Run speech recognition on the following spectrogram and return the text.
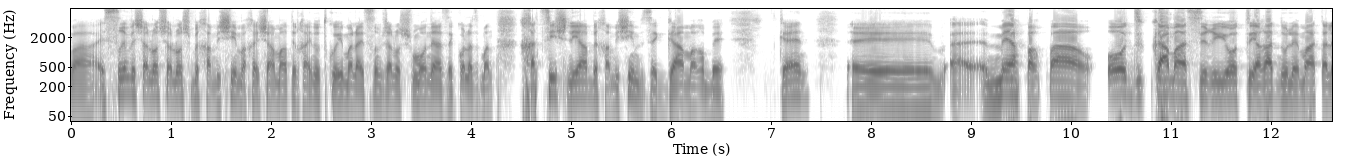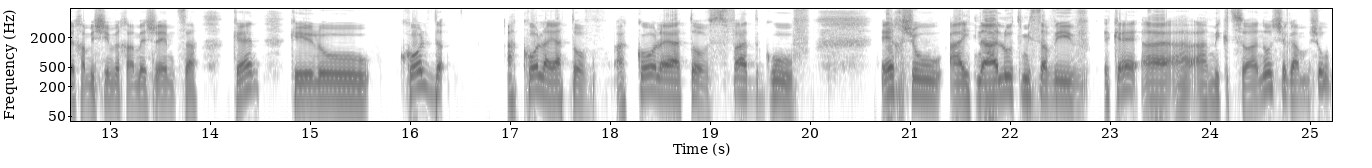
23-3 ב-50, אחרי שאמרתי לך, היינו תקועים על ה-23-8 הזה כל הזמן, חצי שנייה ב-50 זה גם הרבה. כן? אה, מהפרפר עוד כמה עשיריות ירדנו למטה ל-55 אמצע, כן? כאילו, כל ד... הכל היה טוב, הכל היה טוב, שפת גוף, איכשהו ההתנהלות מסביב, כן? המקצוענות שגם, שוב,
